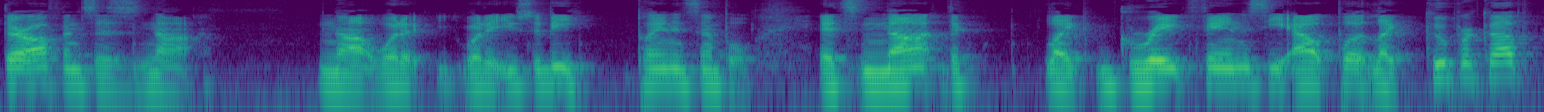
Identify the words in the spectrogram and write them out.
their offense is not not what it what it used to be. Plain and simple. It's not the like great fantasy output like Cooper Kupp.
